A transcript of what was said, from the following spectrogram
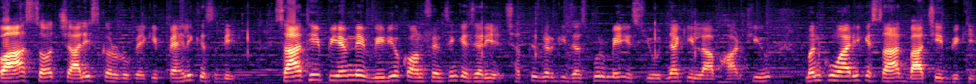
540 करोड़ रुपए की पहली किस्त दी। साथ ही पीएम ने वीडियो कॉन्फ्रेंसिंग के ज़रिए छत्तीसगढ़ की जसपुर में इस योजना की लाभार्थी मन कुमारी के साथ बातचीत भी की।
